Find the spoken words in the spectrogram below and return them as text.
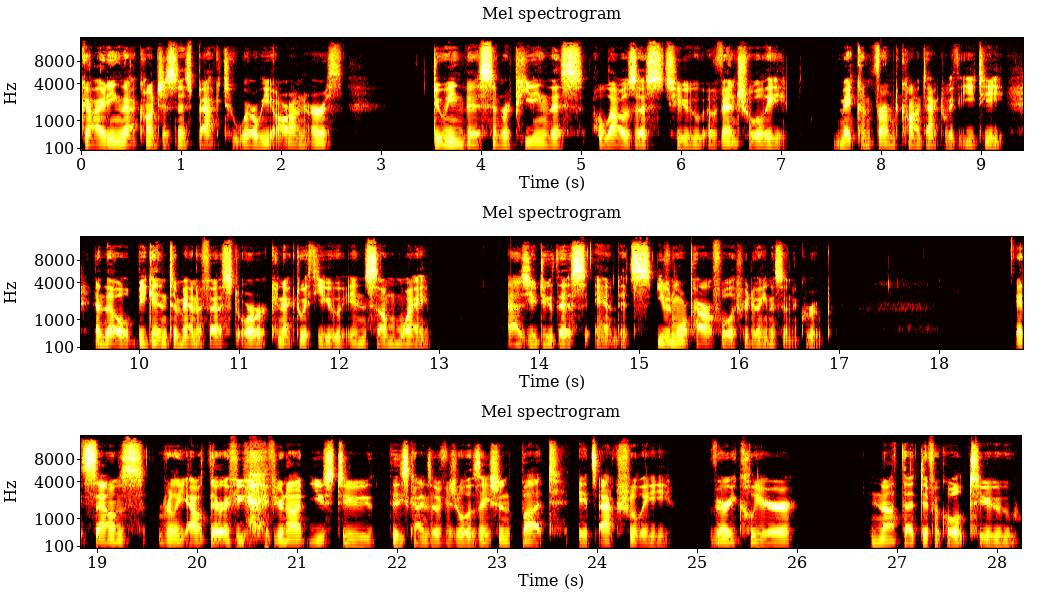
guiding that consciousness back to where we are on Earth doing this and repeating this allows us to eventually make confirmed contact with ET, and they'll begin to manifest or connect with you in some way as you do this, and it's even more powerful if you're doing this in a group. It sounds really out there if you if you're not used to these kinds of visualization, but it's actually very clear, not that difficult to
